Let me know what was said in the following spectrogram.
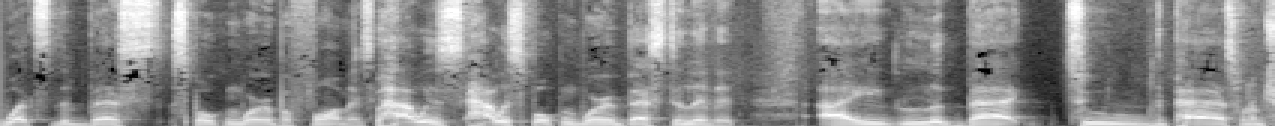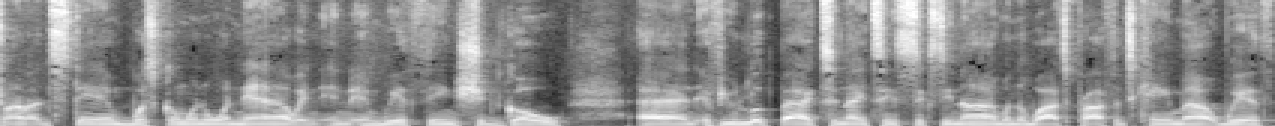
What's the best spoken word performance? How is how is spoken word best delivered? I look back to the past when I'm trying to understand what's going on now and, and, and where things should go. And if you look back to 1969 when the Watts Prophets came out with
